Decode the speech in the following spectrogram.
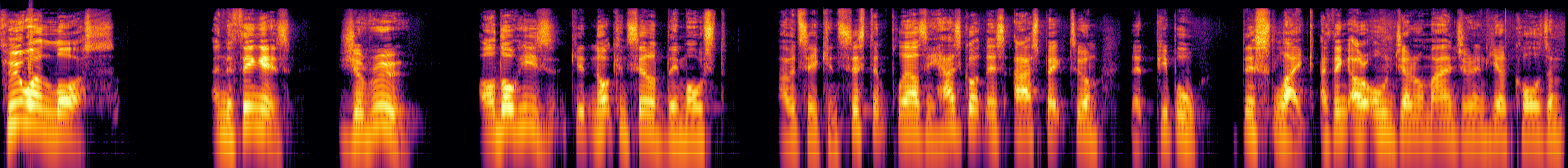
2 1 loss. And the thing is, Giroud, although he's not considered the most, I would say, consistent players, he has got this aspect to him that people dislike. I think our own general manager in here calls him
